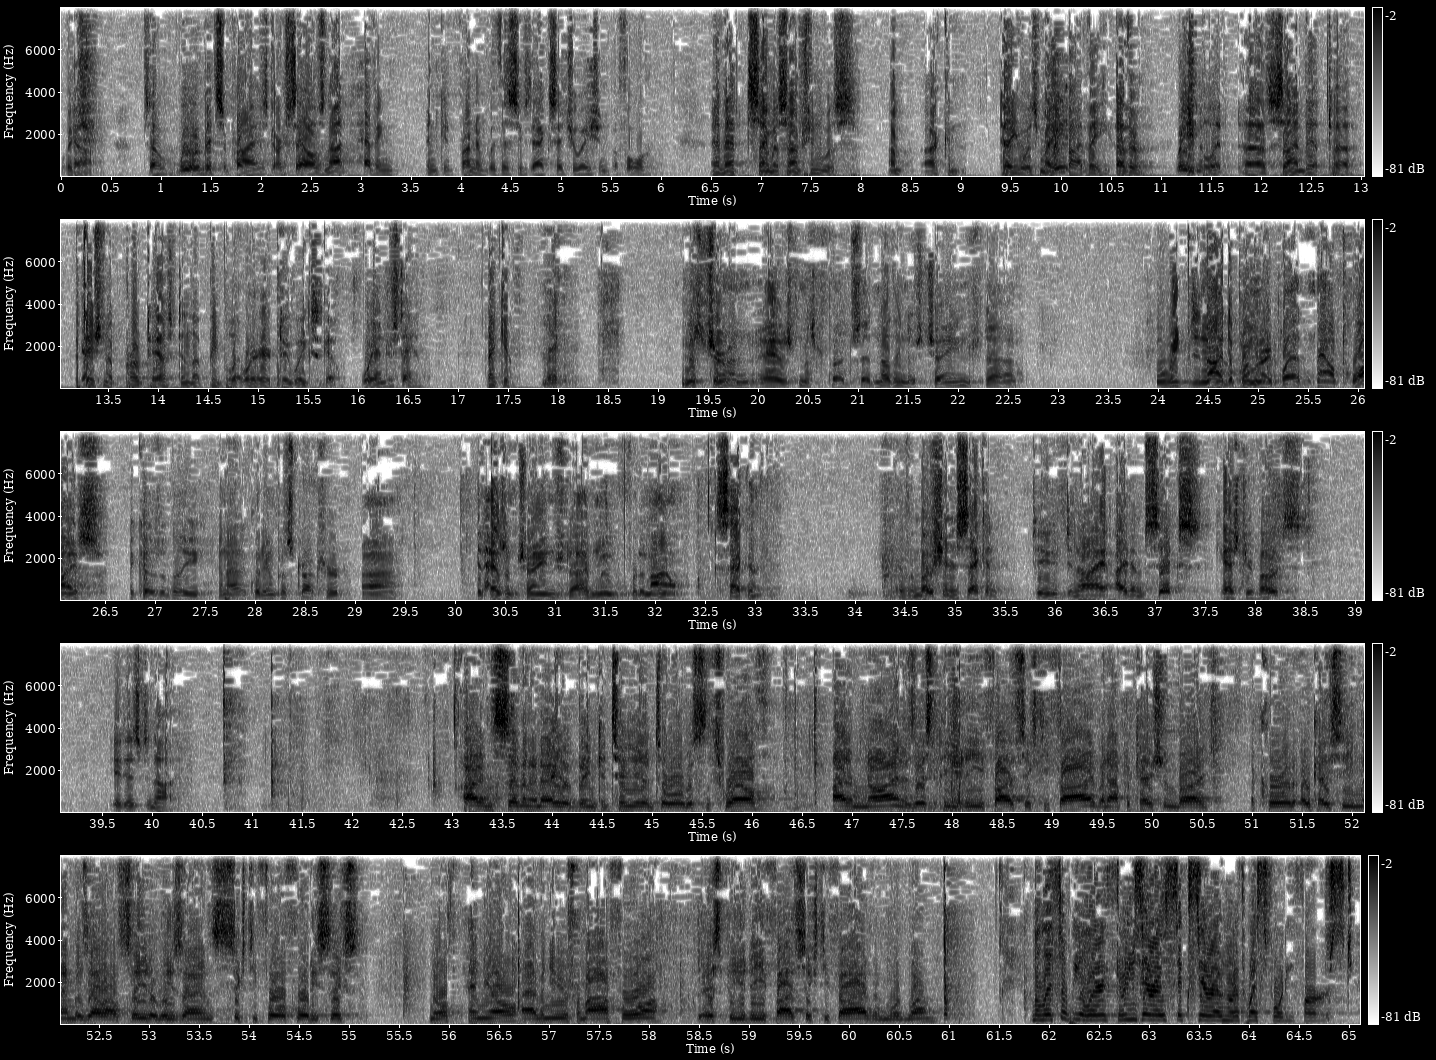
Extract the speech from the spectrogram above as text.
which, Yeah. so we were a bit surprised ourselves, not having been confronted with this exact situation before. And that same assumption was, um, I can tell you, was made by the other people that uh, signed that uh, petition of protest and the people that were here two weeks ago. We understand. Thank you. Nick? Mr. Chairman, as Mr. Fudge said, nothing has changed. Uh, We denied the preliminary plat now twice because of the inadequate infrastructure. Uh, It hasn't changed. I've moved for denial. Second? We have a motion and a second to deny item six. Cast your votes. It is denied. Items seven and eight have been continued until August the 12th. Item nine is SPUD 565, an application by Accord OKC Members LLC to rezone 6446 North Peniel Avenue from R4 to SPUD 565 in Ward 1. Melissa Wheeler, 3060 Northwest 41st.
